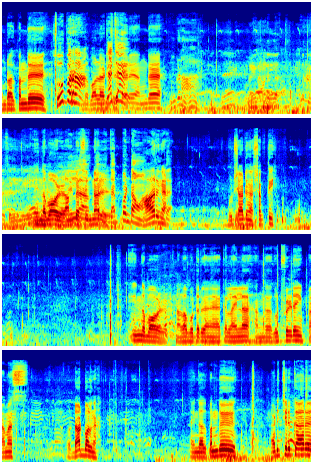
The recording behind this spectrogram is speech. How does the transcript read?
மூன்றாவது பந்து. சூப்பர்ரா. இந்த பால் அடிச்சிருக்காரு. அங்க. எங்கடா? இந்த பால் அம்பேர் சிக்னல் தப்பு பண்ணிட்டான் ஆறுங்க. குட் ஷாட்டுங்க சக்தி. இந்த பால் நல்லா போட்டுருக்காங்க ஏக்கர் லைனில் அங்கே குட் ஃபீல்டிங் ஃபேமஸ் ஒரு டாட் பாலுங்க ஐந்தாவது பந்து. அடிச்சிருக்காரு.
